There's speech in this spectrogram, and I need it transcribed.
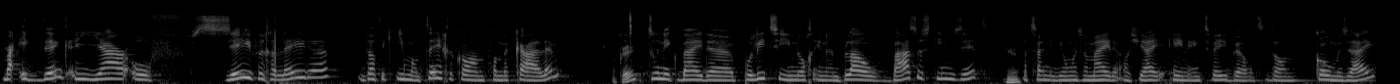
Maar ik denk een jaar of zeven geleden... dat ik iemand tegenkwam van de KLM. Toen ik bij de politie nog in een blauw basisteam zit. Ja. Dat zijn de jongens en meiden. Als jij 112 belt, dan komen zij.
